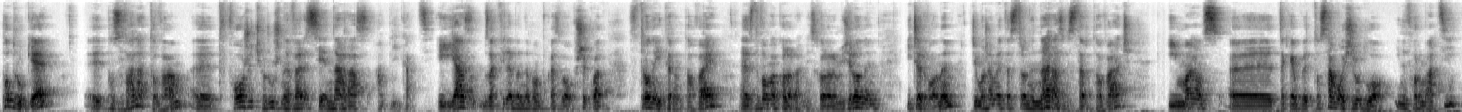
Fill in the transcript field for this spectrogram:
po drugie, e, pozwala to Wam e, tworzyć różne wersje naraz aplikacji. I ja za chwilę będę Wam pokazywał przykład strony internetowej e, z dwoma kolorami, z kolorem zielonym i czerwonym, gdzie możemy te strony naraz wystartować i mając e, tak jakby to samo źródło informacji,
